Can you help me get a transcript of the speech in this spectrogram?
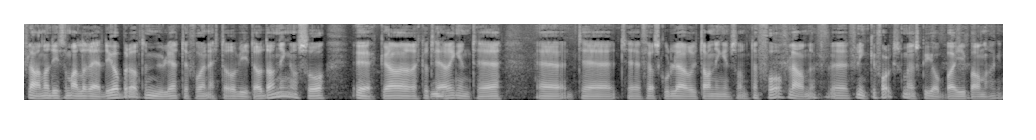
flere av de som allerede jobber der, til mulighet til å få en etter- og videreutdanning, og så øke rekrutteringen til til, til førskolelærerutdanningen, sånn at en får flere eh, flinke folk som ønsker å jobbe i barnehagen.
